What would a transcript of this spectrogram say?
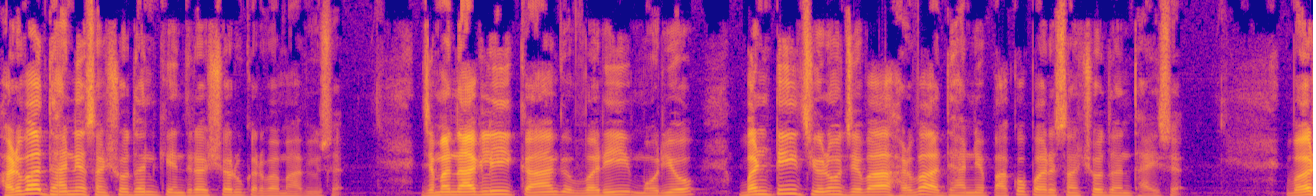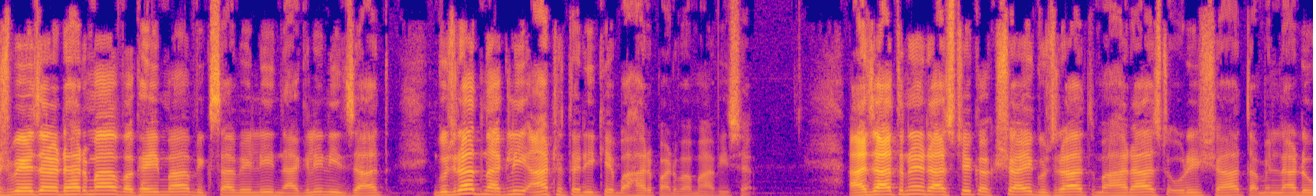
હળવા ધાન્ય સંશોધન કેન્દ્ર શરૂ કરવામાં આવ્યું છે. જેમાં નાગલી, કાંગ, વરી, મોરિયો, બંટી, ચીણો જેવા હળવા ધાન્ય પાકો પર સંશોધન થાય છે. વર્ષ બે હજાર અઢારમાં વઘઈમાં વિકસાવેલી નાગલીની જાત ગુજરાત નાગલી આઠ તરીકે બહાર પાડવામાં આવી છે. આ જાતને રાષ્ટ્રીય કક્ષાએ ગુજરાત, મહારાષ્ટ્ર, ઓડિશા, તમિલનાડુ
